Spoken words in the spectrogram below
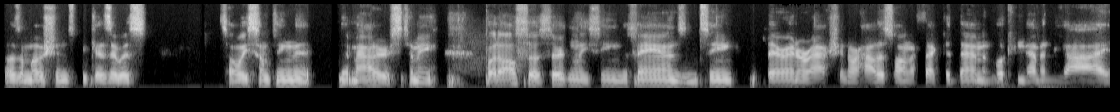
those emotions because it was, it's always something that that matters to me. But also certainly seeing the fans and seeing their interaction or how the song affected them and looking them in the eye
